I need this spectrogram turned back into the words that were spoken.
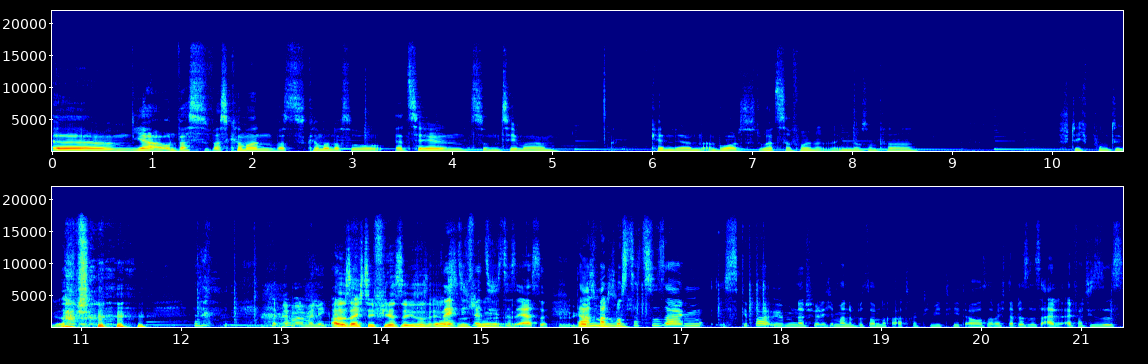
Ähm, ja, und was, was, kann man, was kann man noch so erzählen zum Thema Kennenlernen an Bord? Du hattest da vorhin irgendwie noch so ein paar Stichpunkte gehabt. Überlegt, Also 60, 40 ist das erste. 60, schon 40 mal. ist das erste. Dann, man muss dazu sagen, Skipper üben natürlich immer eine besondere Attraktivität aus. Aber ich glaube, das ist ein- einfach dieses,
